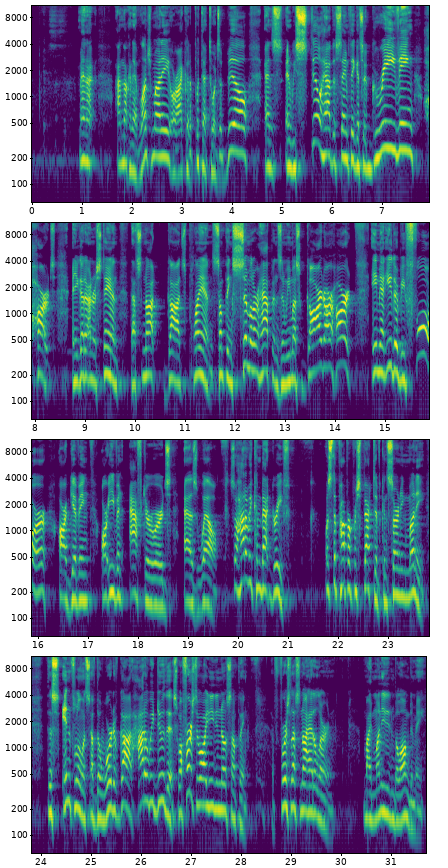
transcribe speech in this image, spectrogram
Man, I, I'm not going to have lunch money, or I could have put that towards a bill. And, and we still have the same thing. It's a grieving heart. And you got to understand that's not God's plan. Something similar happens, and we must guard our heart. Amen. Either before our giving or even afterwards as well. So, how do we combat grief? What's the proper perspective concerning money? This influence of the Word of God. How do we do this? Well, first of all, you need to know something. The first lesson I had to learn my money didn't belong to me,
